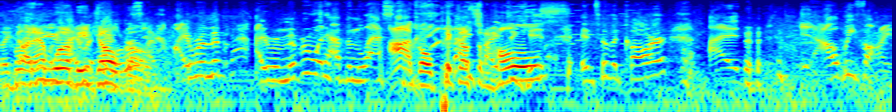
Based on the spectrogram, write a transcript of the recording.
Like, Bro, that even- would I be dope, bro. I remember. I remember what happened last I'll time. go pick up some tried holes. into the car. I, I'll be fine.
